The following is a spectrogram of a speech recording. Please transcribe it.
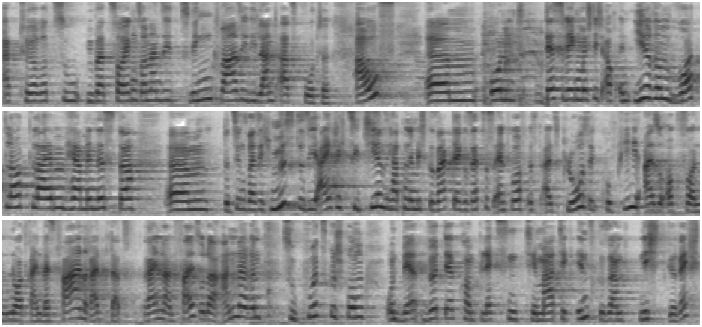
Akteure zu überzeugen, sondern Sie zwingen quasi die Landarztquote auf. Ähm, deswegen möchte ich auch in Ihrem Wortlaut bleiben, Herr Minister. Ähm, beziehungsweise ich müsste Sie eigentlich zitieren. Sie hatten nämlich gesagt, der Gesetzentwurf ist als bloße Kopie, also ob von Nordrhein-Westfalen, Rheinland-Pfalz oder anderen, zu kurz gesprungen und wird der komplexen Thematik insgesamt nicht gerecht.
